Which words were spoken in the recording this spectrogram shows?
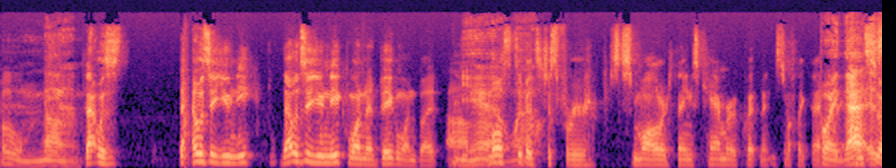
Oh Um, man. that was that was a unique that was a unique one, a big one. But um, Yeah, most of it's just for smaller things, camera equipment and stuff like that. Boy, that And is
